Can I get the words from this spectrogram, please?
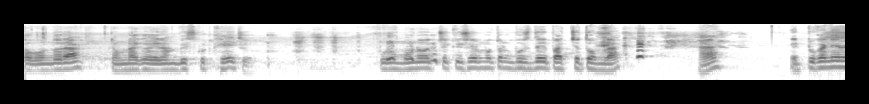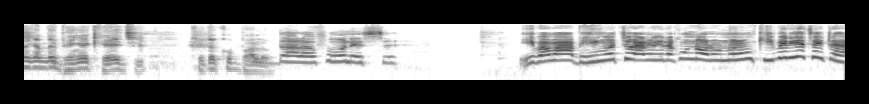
তো বন্ধুরা তোমরা কেউ এরম বিস্কুট খেয়েছো? পুরো মনে হচ্ছে কিসের মতন বুঝতেই পারছ তোমরা। হ্যাঁ? একটুখানি আমি এখান থেকে ভেঙে খেয়েছি খেতে খুব ভালো। দাঁড়া ফোন এসছে। এ বাবা ভেঙোচ্ছ আর এরকম নরম নরম কি বেরিয়েছে এটা?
